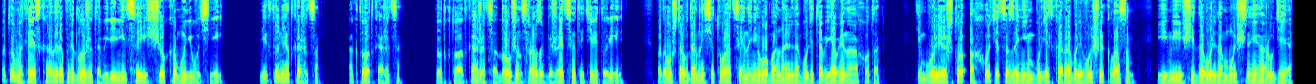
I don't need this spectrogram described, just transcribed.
Потом эта эскадра предложит объединиться еще кому-нибудь с ней. Никто не откажется. А кто откажется? Тот, кто откажется, должен сразу бежать с этой территории, потому что в данной ситуации на него банально будет объявлена охота. Тем более, что охотиться за ним будет корабль выше классом и имеющий довольно мощные орудия,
